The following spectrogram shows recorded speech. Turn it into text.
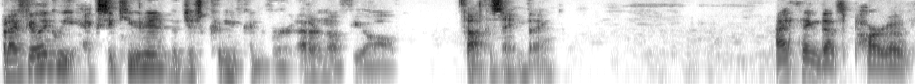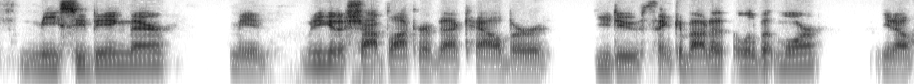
But I feel like we executed, but just couldn't convert. I don't know if you all thought the same thing. I think that's part of Missi being there. I mean, when you get a shot blocker of that caliber, you do think about it a little bit more. You know,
